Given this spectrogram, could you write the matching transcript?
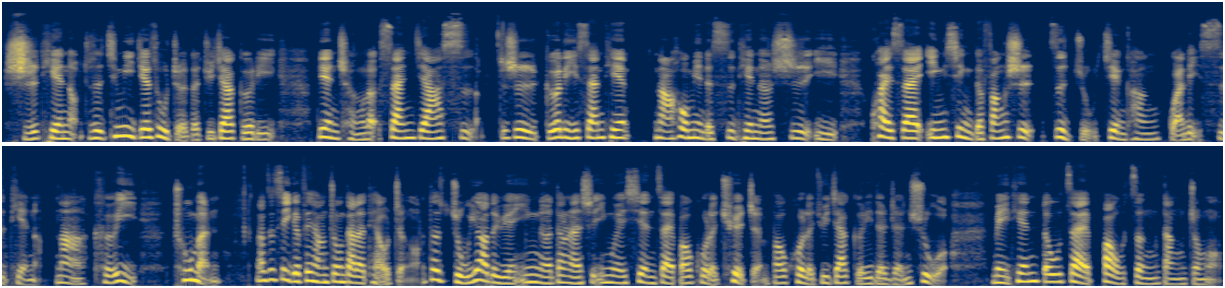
十天呢，就是亲密接触者的居家隔离变成了三加四，就是隔离三天。那后面的四天呢，是以快筛阴性的方式自主健康管理四天了，那可以出门。那这是一个非常重大的调整哦。这主要的原因呢，当然是因为现在包括了确诊，包括了居家隔离的人数哦，每天都在暴增当中哦。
